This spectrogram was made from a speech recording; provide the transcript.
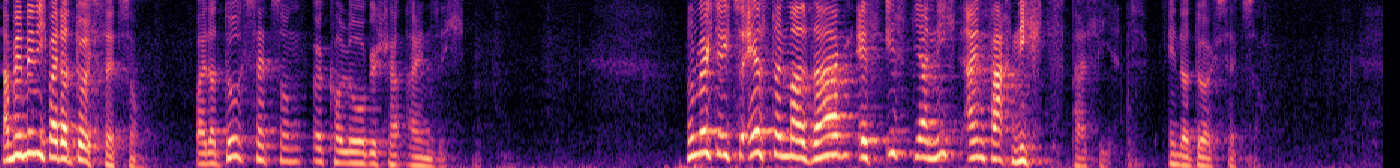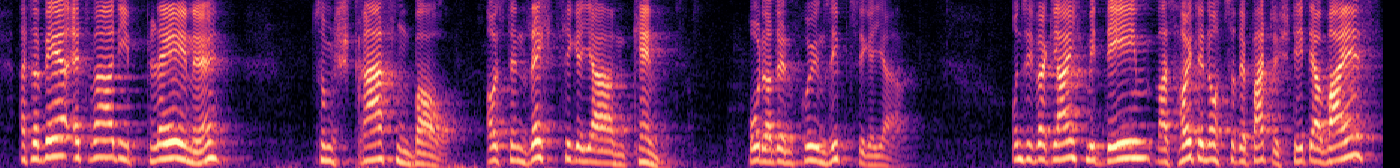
Damit bin ich bei der Durchsetzung, bei der Durchsetzung ökologischer Einsichten. Nun möchte ich zuerst einmal sagen, es ist ja nicht einfach nichts passiert in der Durchsetzung. Also wer etwa die Pläne zum Straßenbau aus den 60er Jahren kennt oder den frühen 70er Jahren und sie vergleicht mit dem, was heute noch zur Debatte steht, der weiß,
